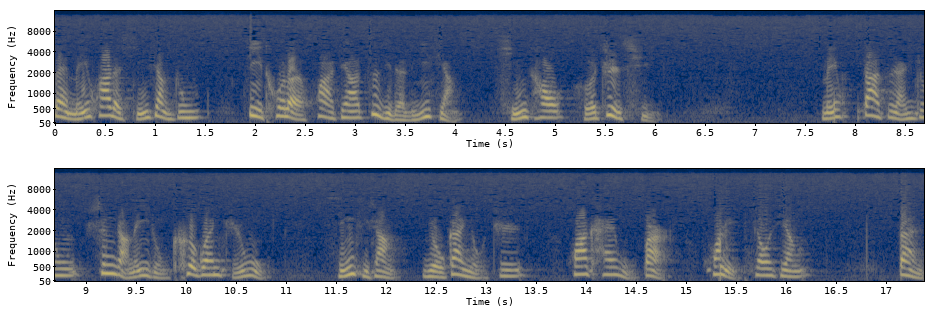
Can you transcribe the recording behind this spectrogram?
在梅花的形象中，寄托了画家自己的理想、情操和志趣。梅大自然中生长的一种客观植物，形体上有干有枝，花开五瓣，花蕊飘香。但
